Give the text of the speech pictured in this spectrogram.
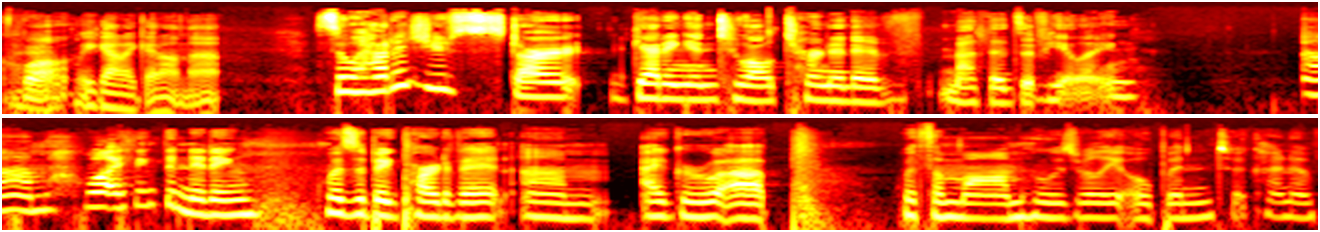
Okay, Cool. we gotta get on that. So, how did you start getting into alternative methods of healing? Um, well, I think the knitting was a big part of it. Um, I grew up with a mom who was really open to kind of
